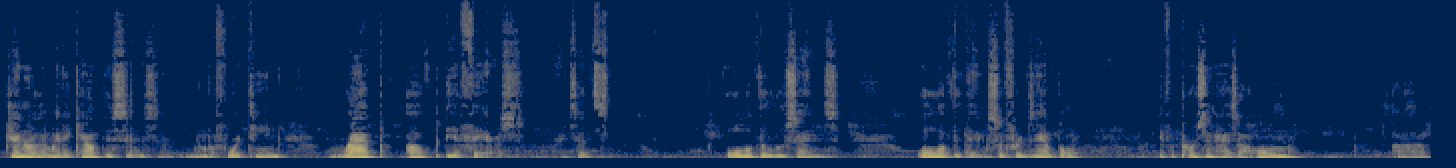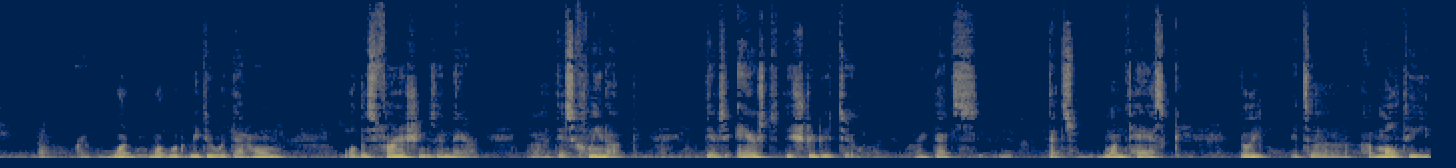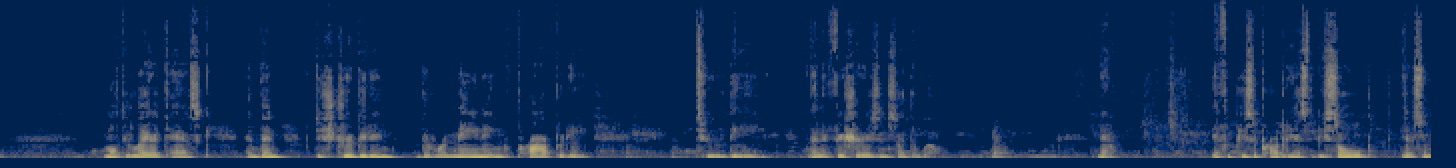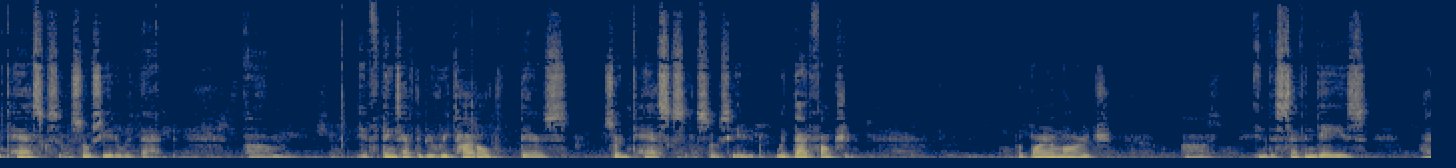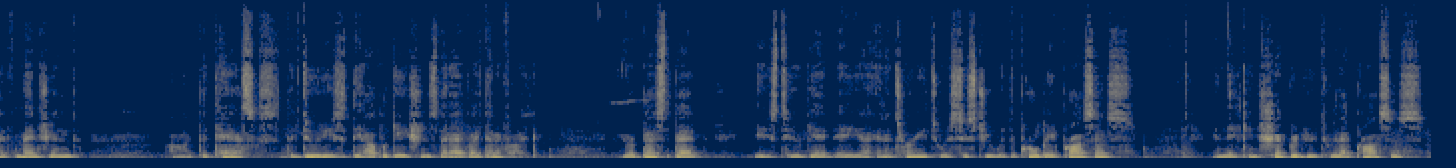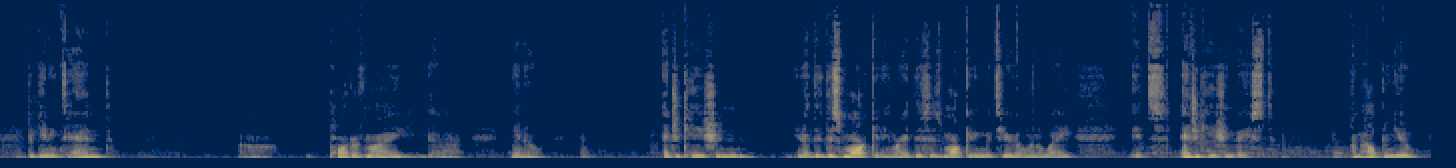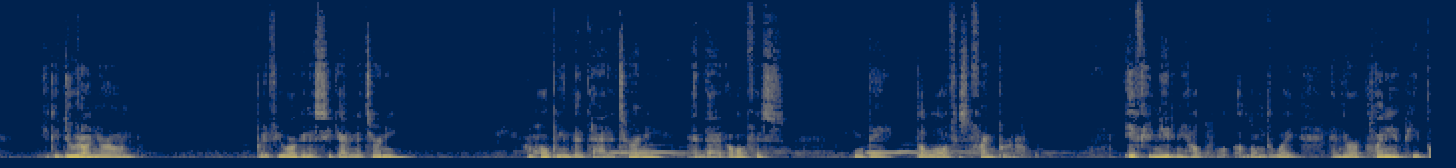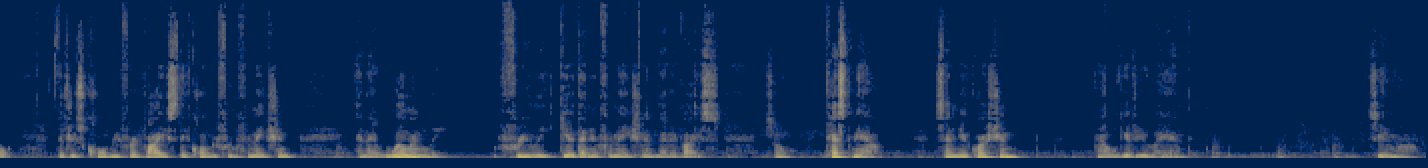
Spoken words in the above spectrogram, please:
generally, I'm going to count this as uh, number 14, wrap up the affairs. Right? So that's all of the loose ends, all of the things. So, for example, if a person has a home, uh, what what would we do with that home? Well, there's furnishings in there. Uh, there's cleanup. There's heirs to distribute to. Right. That's that's one task. Really, it's a, a multi multi-layered task. And then distributing the remaining property to the beneficiaries inside the will. Now, if a piece of property has to be sold, there's some tasks associated with that. Um, if things have to be retitled, there's certain tasks associated with that function. But by and large, uh, in the seven days, I've mentioned uh, the tasks, the duties, the obligations that I've identified. Your best bet is to get a, uh, an attorney to assist you with the probate process, and they can shepherd you through that process, beginning to end. Part of my, uh, you know, education, you know, th this marketing, right? This is marketing material in a way. It's education based. I'm helping you. You could do it on your own. But if you are going to seek out an attorney, I'm hoping that that attorney and that office will be the law office of Frank Bruno. If you need any help along the way, and there are plenty of people that just call me for advice, they call me for information, and I willingly, freely give that information that advice. So test me out. Send me a question, and I will give you a hand. See you tomorrow.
